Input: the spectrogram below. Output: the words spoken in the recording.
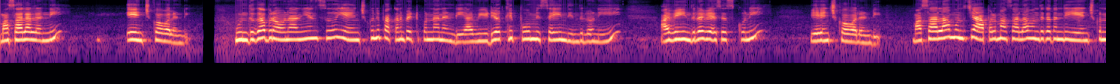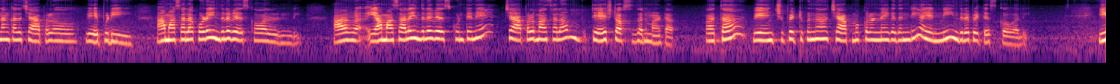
మసాలాలన్నీ వేయించుకోవాలండి. ముందుగా బ్రౌన్ ఆనియన్స్ వేయించుకుని పక్కన పెట్టుకున్నానండి. ఆ వీడియో క్లిప్ మిస్ అయ్యింది ఇందులోని. అవి ఇందులో వేసేసుకుని వేయించుకోవాలండి. మసాలా ముందు చేపల మసాలా ఉంది కదండి వేయించుకున్నాం కదా చేపలు వేపుడి. ఆ మసాలా కూడా ఇందులో వేసుకోవాలండి. ఆ మసాలా ఇందులో వేసుకుంటేనే చేపల మసాలా టేస్ట్ వస్తుంది అనమాట తర్వాత వేయించి పెట్టుకున్న చేప ముక్కలు ఉన్నాయి కదండి అవన్నీ ఇందులో పెట్టేసుకోవాలి. ఈ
